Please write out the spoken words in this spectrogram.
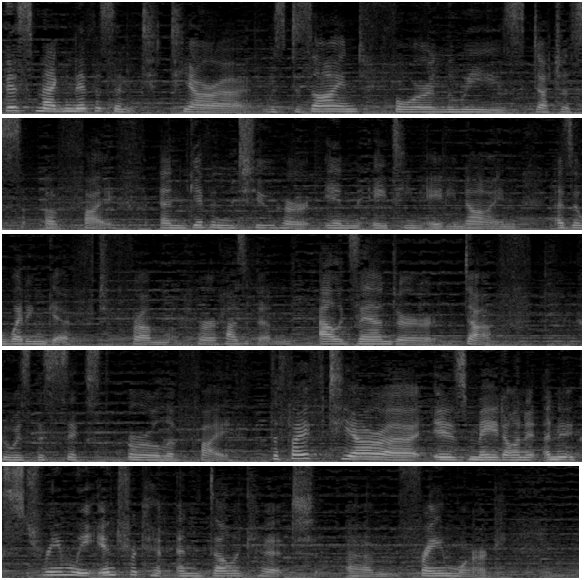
This magnificent tiara was designed for Louise, Duchess of Fife, and given to her in 1889 as a wedding gift from her husband, Alexander Duff, who was the sixth Earl of Fife. The Fife tiara is made on an extremely intricate and delicate um, framework,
